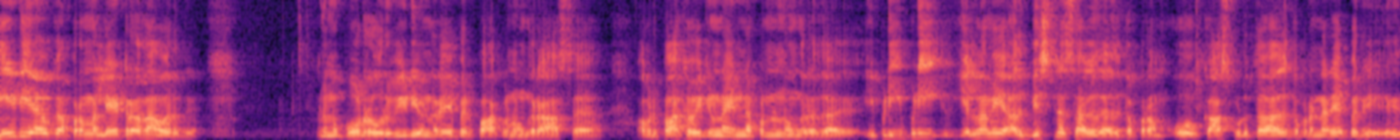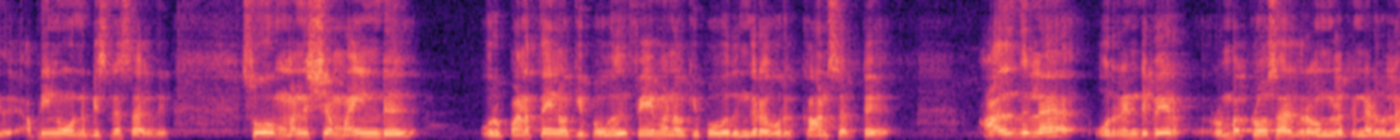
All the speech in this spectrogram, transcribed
மீடியாவுக்கு அப்புறமா லேட்டராக தான் வருது. நம்ம போடுற ஒரு வீடியோ நிறைய பேர் பார்க்கணுங்கிற ஆசை. அப்படி பார்க்க வைக்கணும்னா என்ன பண்ணணுங்கிறத இப்படி இப்படி எல்லாமே அது பிஸ்னஸ் ஆகுது அதுக்கப்புறம். ஓ காசு கொடுத்தா அதுக்கப்புறம் நிறைய பேர் இது அப்படின்னு ஒன்று பிஸ்னஸ் ஆகுது. ஸோ மனுஷ மைண்டு ஒரு பணத்தை நோக்கி போகுது ஃபேமை நோக்கி போகுதுங்கிற ஒரு கான்செப்ட்டு அதில் ஒரு ரெண்டு பேர் ரொம்ப க்ளோஸாக இருக்கிறவங்களுக்கு நடுவில்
